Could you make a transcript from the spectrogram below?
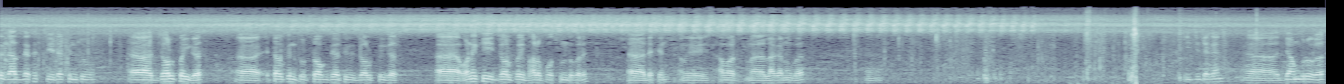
একটা গাছ দেখাচ্ছি, এটা কিন্তু জলপাই গাছ। এটাও কিন্তু টক জাতীয় জলপাই গাছ। অনেকেই জলপাই ভালো পছন্দ করে। দেখেন, আমি আমার লাগানো গাছ। এই যে দেখেন জাম্বুরো গাছ।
